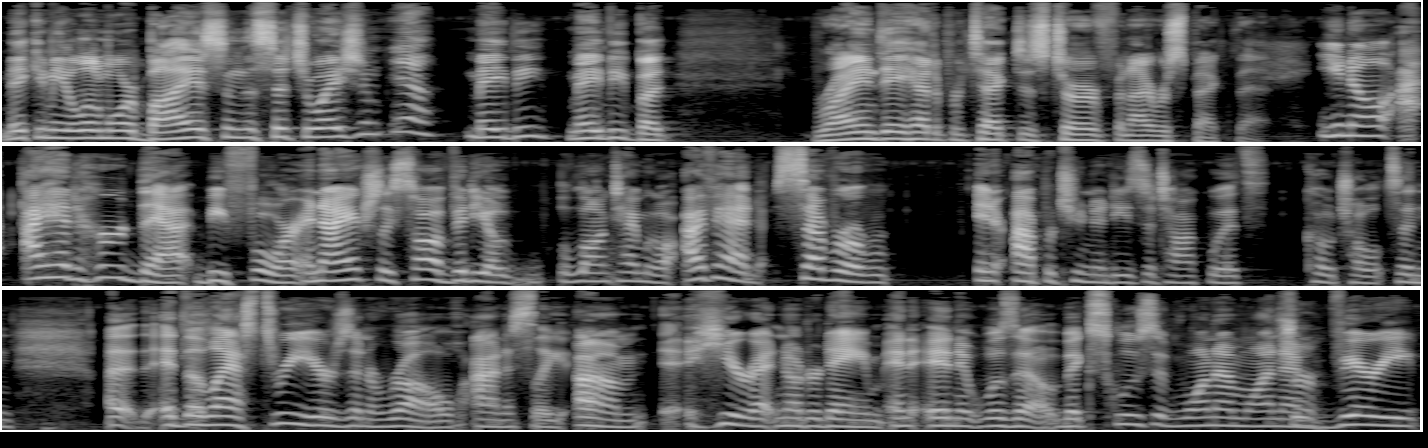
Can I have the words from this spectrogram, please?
making me a little more biased in the situation? Yeah, maybe, maybe. But Ryan Day had to protect his turf, and I respect that. You know, I, I had heard that before, and I actually saw a video a long time ago. I've had several opportunities to talk with Coach Holtz, and uh, the last three years in a row, honestly, um, here at Notre Dame, and, and it was an exclusive one-on-one. Sure. I'm very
